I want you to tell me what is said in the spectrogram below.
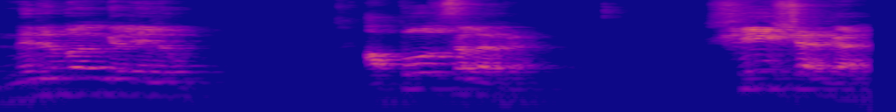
நிருபங்களிலும் சிலர்கள் ஷீஷர்கள்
